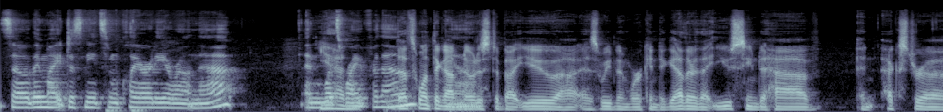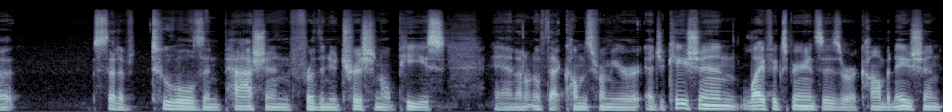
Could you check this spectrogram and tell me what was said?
So they might just need some clarity around that and yeah, what's right for them. That's one thing I've noticed about you uh, as we've been working together that you seem to have an extra set of tools and passion for the nutritional piece. And I don't know if that comes from your education, life experiences, or a combination.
